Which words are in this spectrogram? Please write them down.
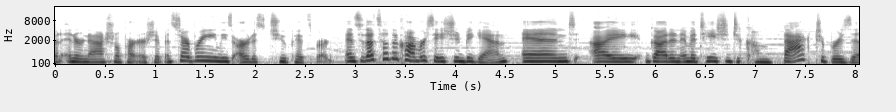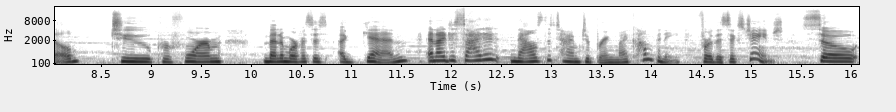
an international partnership, and start bringing these artists to Pittsburgh. And so that's how the conversation began. And I got an invitation to come back to Brazil to perform metamorphosis again, and I decided now's the time to bring my company for this exchange. So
